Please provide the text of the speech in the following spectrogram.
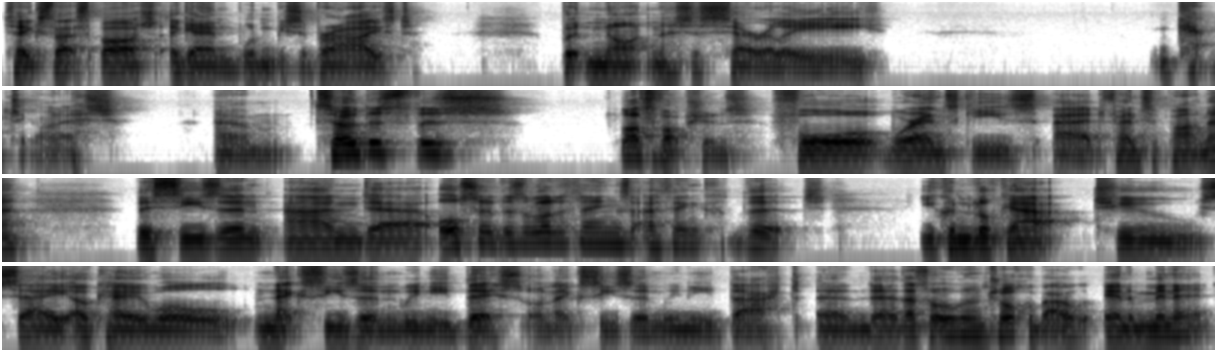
takes that spot again, wouldn't be surprised, but not necessarily counting on it. Um, so there's there's lots of options for Werenski's uh, defensive partner this season. And uh, also, there's a lot of things I think that you can look at to say, okay, well, next season we need this, or next season we need that. And uh, that's what we're going to talk about in a minute.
